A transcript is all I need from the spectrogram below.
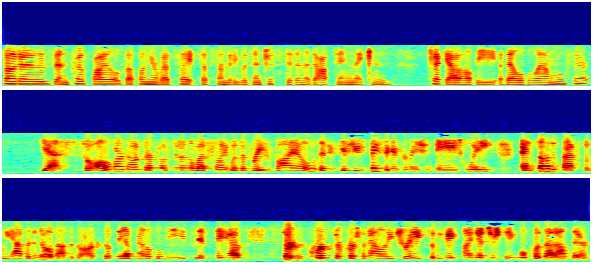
photos and profiles up on your website so if somebody was interested in adopting, they can check out all the available animals there? Yes. So all of our dogs are posted on the website with a brief bio that gives you basic information, age, weight, and some of the facts that we happen to know about the dog. So if they have medical needs, if they have certain quirks or personality traits that we may find interesting, we'll put that out there.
